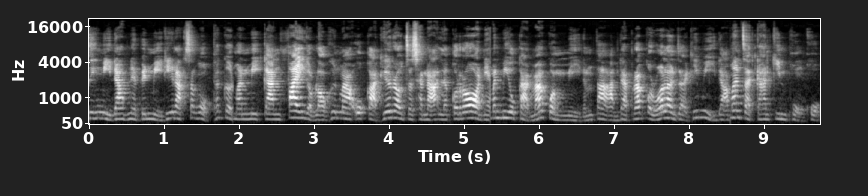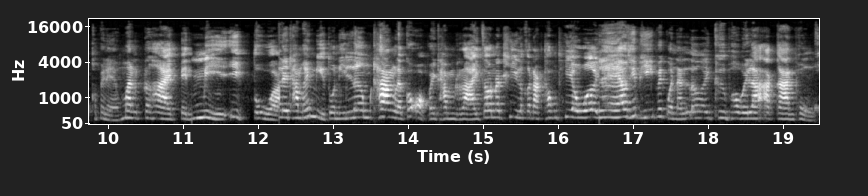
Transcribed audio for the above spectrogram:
ริงๆหมีดำเนี่ยเป็นหมีที่รักสงบ ถ้าเกิดมันมีการไฟกับเราขึ้นมาโอกาสที่เราจะชนะแล้วก็รอดเนี่ยมันมีโอกาสมากกว่าหมีน้ำตาลแต่ปรากฏว่าหลังจากที่หมีดำมันจัดการกินผงโคกเข้าไปแล้ว มันกลายเป็นหมีอีกตัว เลยทำให้หมีตัวนี้เริ่มคลั่ง แล้วก็ออกไปทำร้ายเจ้าหน้าที่แล้วก็นักท่องเที่ยวเว้ยแล้วที่พีคไปกว่านั้นเลย คือพอเวลาอาการผงโค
